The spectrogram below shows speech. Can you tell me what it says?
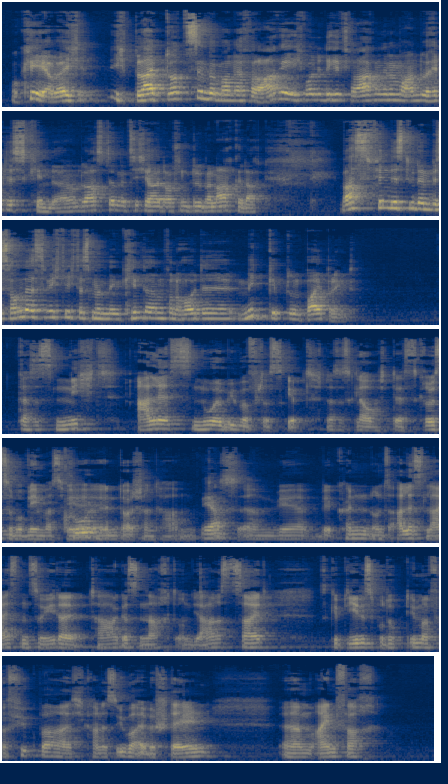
Okay, aber ich, ich bleib trotzdem bei meiner Frage. Ich wollte dich jetzt fragen, nehmen wir mal an, du hättest Kinder und du hast da mit Sicherheit auch schon drüber nachgedacht. Was findest du denn besonders wichtig, dass man den Kindern von heute mitgibt und beibringt? Dass es nicht alles nur im Überfluss gibt. Das ist, glaube ich, das größte Problem, was wir Cool. in Deutschland haben. Ja. Dass, ähm, wir, wir können uns alles leisten zu jeder Tages-, Nacht- und Jahreszeit. Es gibt jedes Produkt immer verfügbar. Ich kann es überall bestellen. Ähm, einfach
